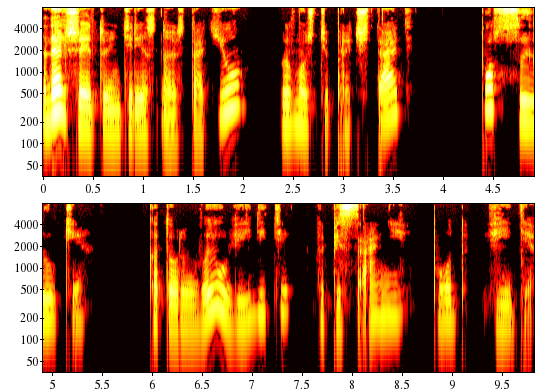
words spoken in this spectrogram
Дальше эту интересную статью вы можете прочитать по ссылке, которую вы увидите в описании под видео.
